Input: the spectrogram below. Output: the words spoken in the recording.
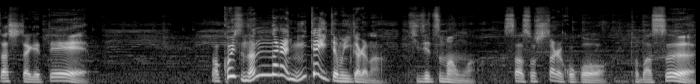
出してあげて、まあ、こいつなんなら2体いてもいいからな。気絶マンは。さあ、そしたらここ飛ばす。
